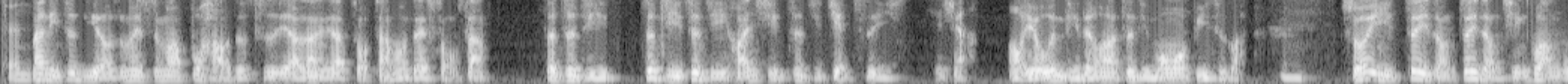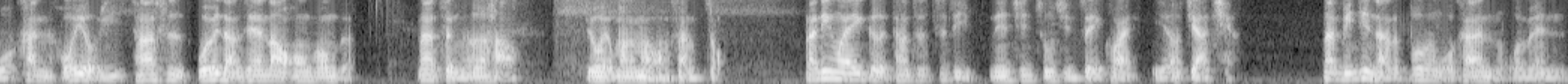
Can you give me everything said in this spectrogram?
真的？那你自己有什么什么不好的资料，让人家走掌握在手上？这自己自己自己反省，自己检视一一下哦。有问题的话，自己摸摸鼻子吧。嗯。所以这种这种情况，我看侯友谊他是国民党现在闹哄哄的，那整合好。就会慢慢往上走，那另外一个，他是自己年轻族群这一块也要加强。那民进党的部分，我看我们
